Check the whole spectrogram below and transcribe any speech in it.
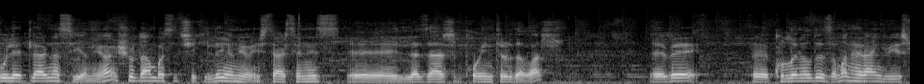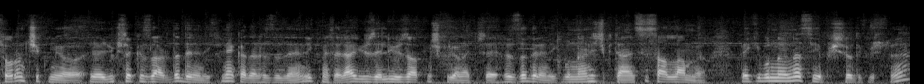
Bu ledler nasıl yanıyor? Şuradan basit şekilde yanıyor. İsterseniz e, lazer pointer da var. E, ve e, kullanıldığı zaman herhangi bir sorun çıkmıyor. E, yüksek hızlarda denedik. Ne kadar hızlı denedik? Mesela 150-160 km hızda denedik. Bunların hiçbir tanesi sallanmıyor. Peki bunları nasıl yapıştırdık üstüne?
